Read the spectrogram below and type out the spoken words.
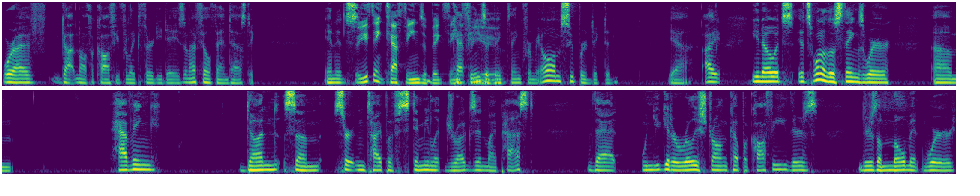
where I've gotten off of coffee for like thirty days, and I feel fantastic. And it's So you think caffeine's a big thing? caffeine's a big thing for me. Oh, I'm super addicted. Yeah, I you know it's it's one of those things where um, having done some certain type of stimulant drugs in my past that when you get a really strong cup of coffee there's there's a moment where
